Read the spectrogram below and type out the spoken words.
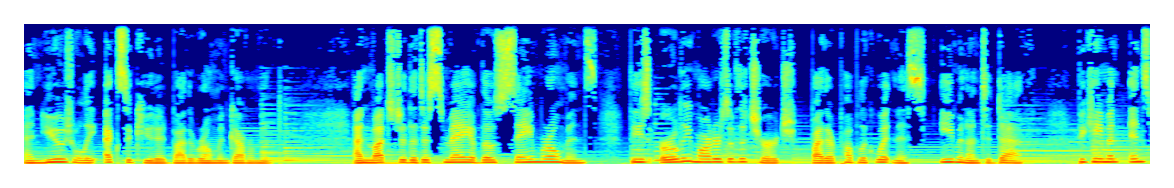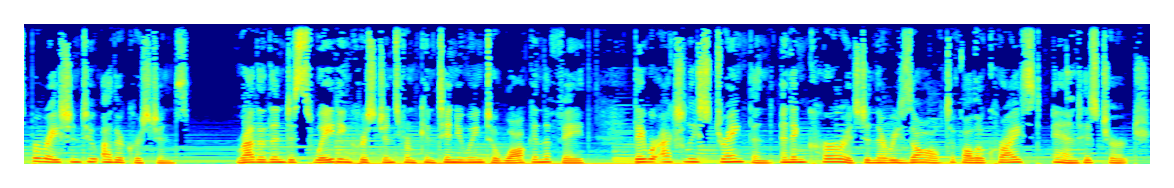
and usually executed by the Roman government. And much to the dismay of those same Romans, these early martyrs of the church, by their public witness, even unto death, became an inspiration to other Christians. Rather than dissuading Christians from continuing to walk in the faith, they were actually strengthened and encouraged in their resolve to follow Christ and his church.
